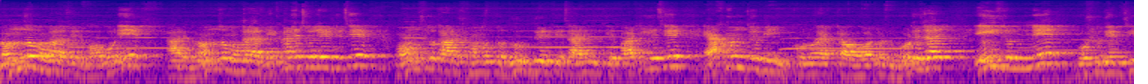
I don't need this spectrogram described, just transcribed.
নন্দ মহারাজের ভবনে, আর নন্দ মহারাজ এখানে চলে এসেছে। কংস তার সমস্ত দূতদেরকে চারিদিকে পাঠিয়েছে। এখন যদি কোনো একটা অঘটন ঘটে যায়, এই জন্যে বসুদেবজি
